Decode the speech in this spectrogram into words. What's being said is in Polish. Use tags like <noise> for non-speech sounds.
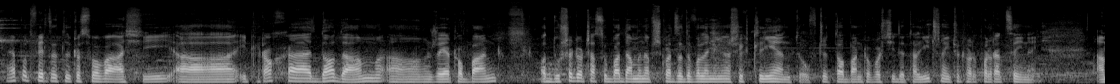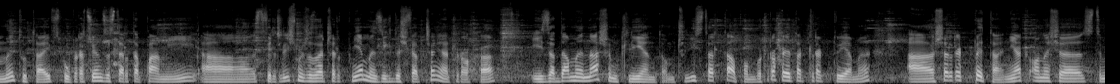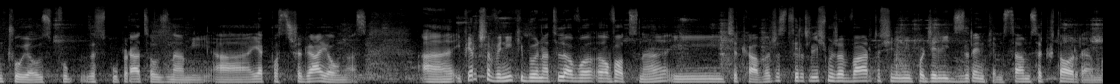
Ja potwierdzę tylko słowa Asi i trochę dodam, że jako bank od dłuższego czasu badamy na przykład zadowolenie naszych klientów, czy to bankowości detalicznej, czy korporacyjnej. A my tutaj, współpracując ze startupami, stwierdziliśmy, że zaczerpniemy z ich doświadczenia trochę i zadamy naszym klientom, czyli startupom, bo trochę je tak traktujemy, a szereg pytań, jak one się z tym czują, ze współpracą z nami, a jak postrzegają nas. I pierwsze wyniki były na tyle owocne i ciekawe, że stwierdziliśmy, że warto się nimi podzielić z rynkiem, z całym sektorem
